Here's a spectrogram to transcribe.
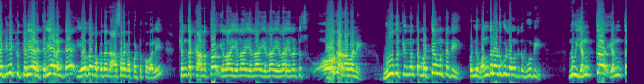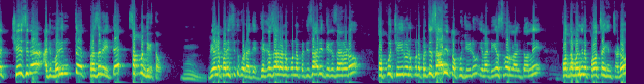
టెక్నిక్ తెలియాలి. తెలియాలంటే ఏదో ఒకదాన్ని ఆసరాగా పట్టుకోవాలి. కింద కాళ్ళతో ఇలా ఇలా ఇలా ఇలా ఇలా ఇలా అంటూ స్లోగా రావాలి. ఊబి కిందంతా మట్టే ఉంటుంది. కొన్ని వందల అడుగుల్లో ఉంటుంది ఊబి. నువ్వు ఎంత ఎంత చేసినా అది మరింత ప్రెజర్ అయితే సప్పని దిగుతావు. వీళ్ళ పరిస్థితి కూడా అదే. దిగజారు అనుకున్న ప్రతిసారి దిగజారడం తప్పు చేయరు అనుకున్న ప్రతిసారి తప్పు చేయడం. ఇలాంటి ఈశ్వర్ లాంటి వాళ్ళని కొంతమందిని ప్రోత్సహించడం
